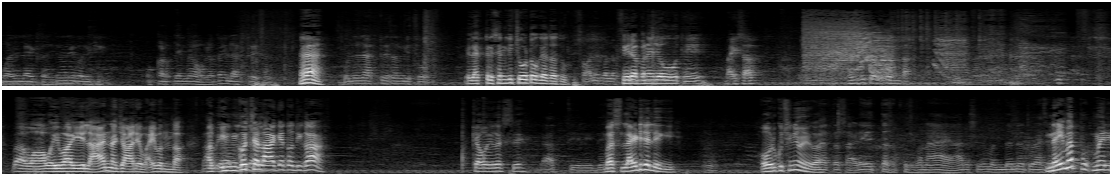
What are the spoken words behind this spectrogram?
वाली लाइट करी थी मैंने एक बारी ठीक। वो करते में हो गया था इलेक्ट्रिशियन हैं। फुल इलेक्ट्रिशियन की चोट। इलेक्ट्रिशियन की चोट हो गया था तू? सारे बल्ब। फिर अपने जो वो थे भाई साहब उनकी चोट कौन था? वाह वाह वही वाह ये लाया नजारे भाई बंदा। अब इनको चला के तो दिखा। क्या होएगा इससे? बस लाइट जलेगी। और कुछ नहीं होएगा। इतना साढ़े इतना सब कुछ बनाया यार उसमें बंदर ने तो ऐसे नहीं मैं मेरी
